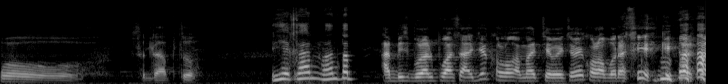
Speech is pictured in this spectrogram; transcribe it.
Oh, sedap tuh. Iya kan, mantep abis bulan puasa aja kalau sama cewek-cewek kolaborasi gimana?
